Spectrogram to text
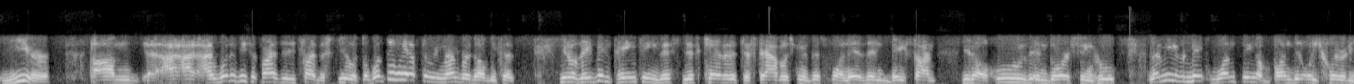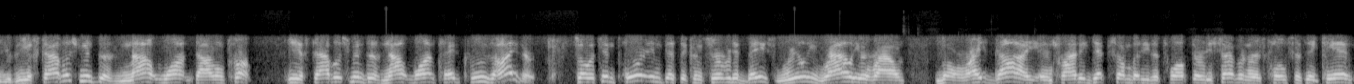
year. Um, I, I wouldn't be surprised if he tried to steal it. The one thing we have to remember, though, because you know they've been painting this this candidate's establishment, this one isn't based on you know who's endorsing who. Let me make one thing abundantly clear to you: the establishment does not want Donald Trump. The establishment does not want Ted Cruz either. So it's important that the conservative base really rally around the right guy and try to get somebody to 1237 or as close as they can,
